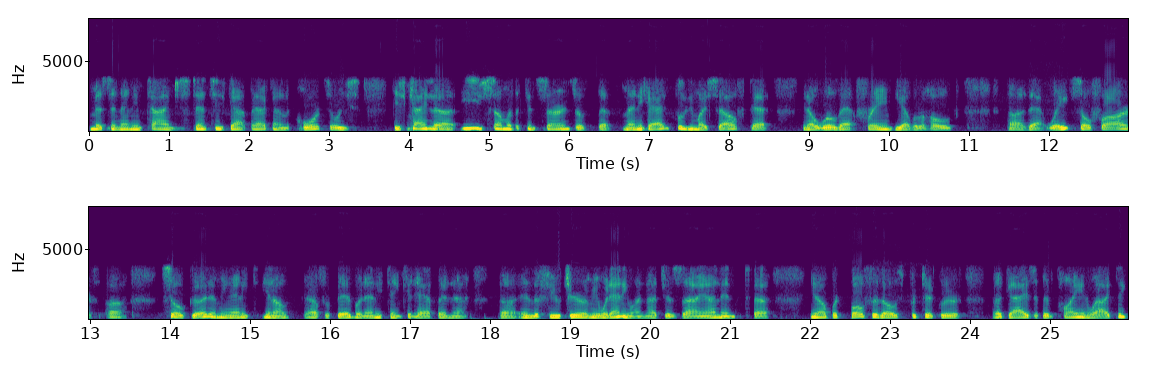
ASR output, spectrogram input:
missing any time since he's got back on the court, so he's he's kind of eased some of the concerns of that many had, including myself. That you know, will that frame be able to hold uh, that weight? So far, uh, so good. I mean, any you know, God forbid, but anything could happen uh, uh, in the future. I mean, with anyone, not just Zion, and uh, you know, but both of those particular guys have been playing well. I think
